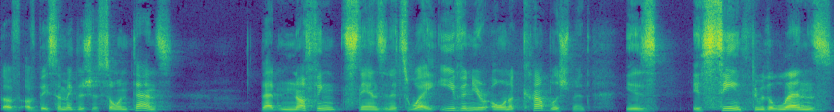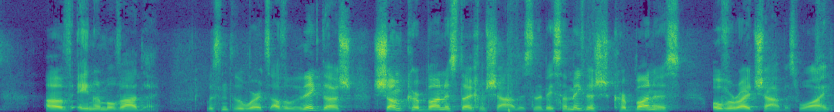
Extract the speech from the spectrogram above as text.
of, of Beis Hamikdash is so intense that nothing stands in its way. Even your own accomplishment is, is seen through the lens of Einan Mulvadai. Listen to the words. Av Hamikdash, Sham Karbanis Daichem Shabbos. In the Beis Hamikdash, Karbanis override Shabbos. Why?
